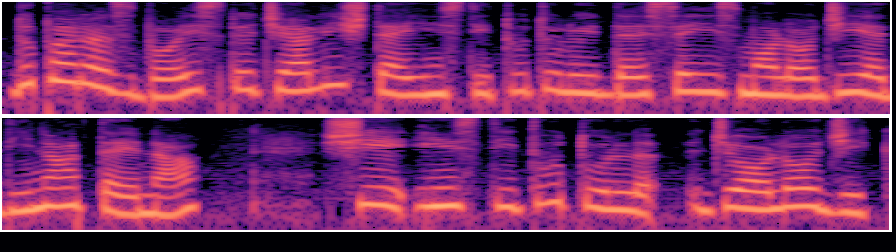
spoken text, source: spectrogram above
După război, specialiștii ai Institutului de Seismologie din Atena și Institutul Geologic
